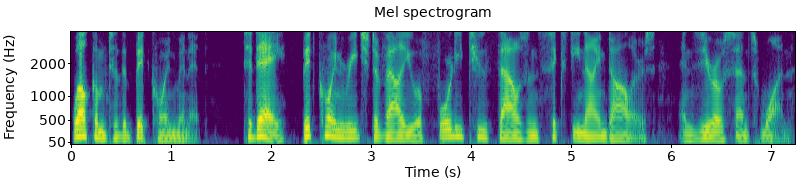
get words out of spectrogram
Welcome to the Bitcoin Minute. Today, Bitcoin reached a value of $42,069 and 0 cents one.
